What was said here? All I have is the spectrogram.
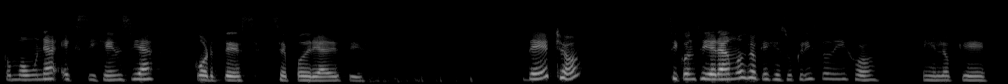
como una exigencia cortés, se podría decir. De hecho, si consideramos lo que Jesucristo dijo, en lo que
